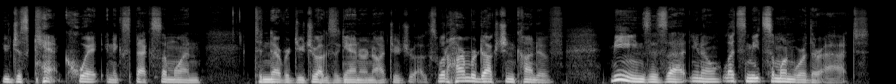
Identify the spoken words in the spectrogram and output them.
you just can't quit and expect someone to never do drugs again or not do drugs. What harm reduction kind of means is that, you know, let's meet someone where they're at.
